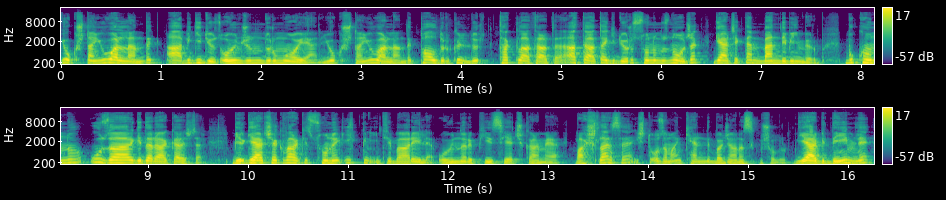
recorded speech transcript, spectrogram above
yokuştan yuvarlandık. Abi gidiyoruz. Oyuncunun durumu o yani. Yokuştan yuvarlandık. Paldır küldür. Takla ata ata. Ata ata gidiyoruz. Sonumuz ne olacak? Gerçekten ben de bilmiyorum. Bu konu uzar gider arkadaşlar. Bir gerçek var ki Sony ilk gün itibariyle oyunları PC'ye çıkarmaya başlarsa işte o zaman kendi bacağına sıkmış olur. Diğer bir deyimle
